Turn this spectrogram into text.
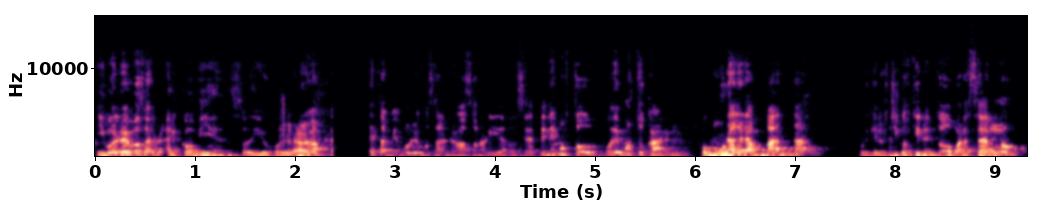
y volvemos al, al comienzo, digo, con las Claro. nuevas canciones también volvemos a la nueva sonoridad. O sea, tenemos todo. Podemos tocar Ujú. como una gran banda, porque los chicos tienen todo para hacerlo,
